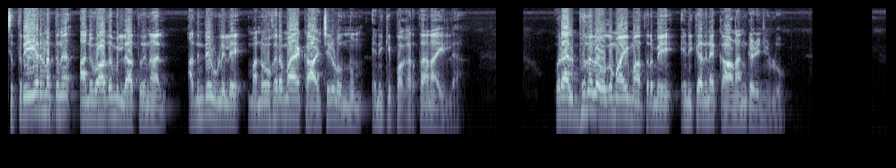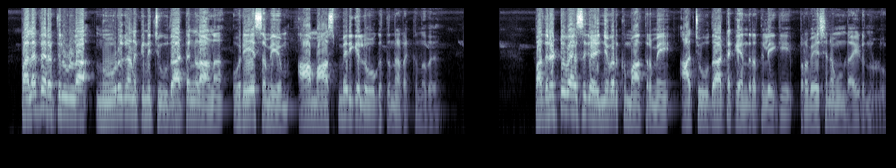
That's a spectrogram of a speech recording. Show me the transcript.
ചിത്രീകരണത്തിന് അനുവാദമില്ലാത്തതിനാൽ അതിന്റെ ഉള്ളിലെ മനോഹരമായ കാഴ്ചകളൊന്നും എനിക്ക് പകർത്താനായില്ല. ഒരത്ഭുത ലോകമായി മാത്രമേ എനിക്കതിനെ കാണാൻ കഴിഞ്ഞുള്ളൂ. പലതരത്തിലുള്ള നൂറുകണക്കിന് ചൂതാട്ടങ്ങളാണ് ഒരേ സമയം ആ മാസ്മരിക ലോകത്ത് നടക്കുന്നത്. പതിനെട്ട് വയസ്സ് കഴിഞ്ഞവർക്ക് മാത്രമേ ആ ചൂതാട്ട കേന്ദ്രത്തിലേക്ക് പ്രവേശനമുണ്ടായിരുന്നുള്ളൂ.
